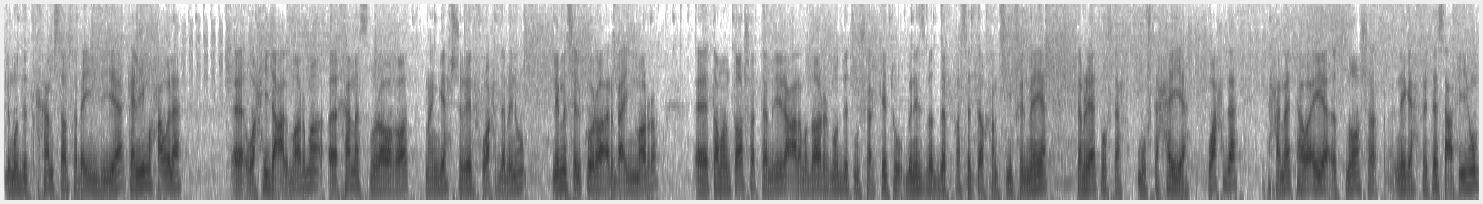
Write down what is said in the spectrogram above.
لمدة 75 دقيقة. كان ليه محاولة وحيدة على المرمى. خمس مراوغات ما نجحش غير في واحدة منهم. لمس الكرة 40 مرة. 18 تمريره على مدار مدة مشاركته بنسبة دقة 56% تمريرات مفتح مفتاحية واحدة. التحامات هوائية 12 نجح في تسعة فيهم.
